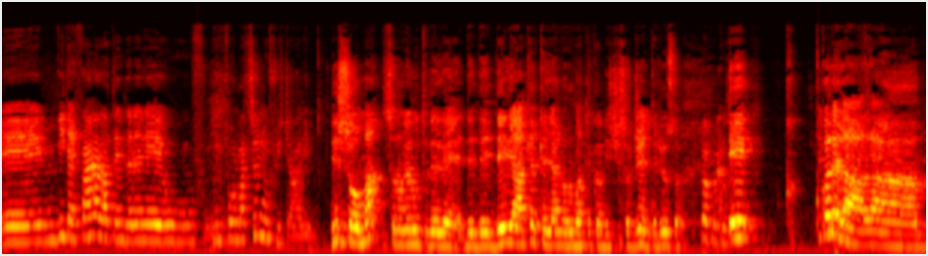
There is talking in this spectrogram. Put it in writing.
e invita i fan ad attendere le uf- informazioni ufficiali. Insomma, sono venute delle- de- de- degli hacker che gli hanno rubato i codici sorgente, giusto? Proprio così. E c- qual è la- la-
